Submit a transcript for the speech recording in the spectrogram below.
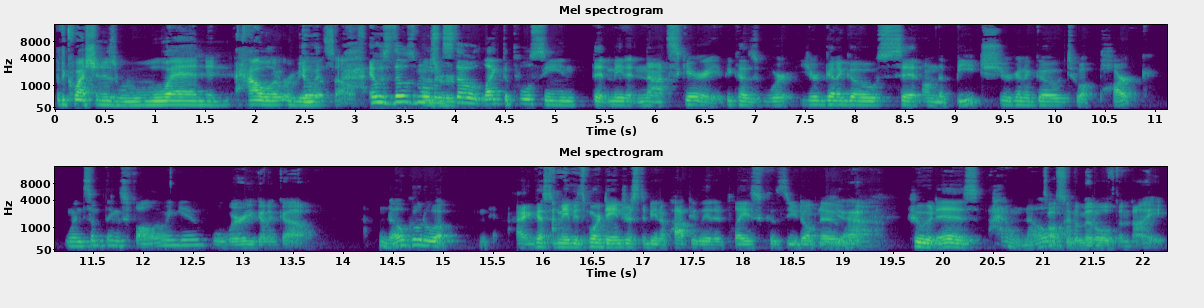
But the question is when and how will it reveal It was- itself? It was those Those moments were- though, like the pool scene, that made it not scary because we're you're gonna go sit on the beach, you're gonna go to a park when something's following you. Well, where are you going to go? No, go to a. I guess maybe it's more dangerous to be in a populated place because you don't know Yeah. who it is. I don't know. It's also I the middle of the night.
